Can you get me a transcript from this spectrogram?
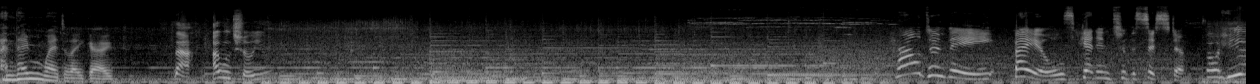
And then where do they go? Nah, I will show you. How do the bales get into the system? So here,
